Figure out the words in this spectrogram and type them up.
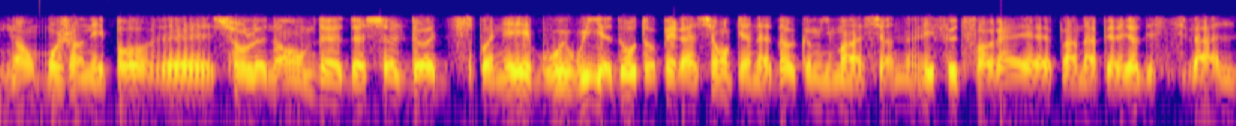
non, moi j'en ai pas. Euh, sur le nombre de, soldats disponibles, oui, oui, il y a d'autres opérations au Canada, comme il mentionne, les feux de forêt euh, pendant la période estivale.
